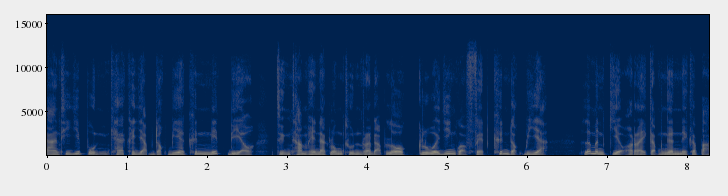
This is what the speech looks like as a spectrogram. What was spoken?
การที่ญี่ปุ่นแค่ขยับดอกเบี้ยขึ้นนิดเดียว ถึงทำให้นักลงทุนระดับโลกกลัวยิ่งกว่าเฟดขึ้นดอกเบี้ย แล้วมันเกี่ยวอะไรกับเงินในกระเป๋า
